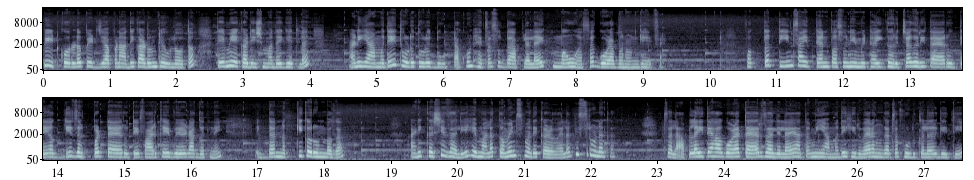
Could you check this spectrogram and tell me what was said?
पीठ कोरडं पीठ जे आपण आधी काढून ठेवलं होतं ते मी एका डिशमध्ये घेतलं आहे आणि यामध्ये थोडं थोडं दूध टाकून ह्याचासुद्धा आपल्याला एक मऊ असा गोळा बनवून घ्यायचा आहे. फक्त तीन साहित्यांपासून ही मिठाई घरच्या घरी तयार होते. अगदी झटपट तयार होते. फार काही वेळ लागत नाही. एकदा नक्की करून बघा. आणि कशी झाली हे मला कमेंट्समध्ये कळवायला विसरू नका. चला आपला इथे हा गोळा तयार झालेला आहे. आता मी यामध्ये हिरव्या रंगाचा फूड कलर घेते.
